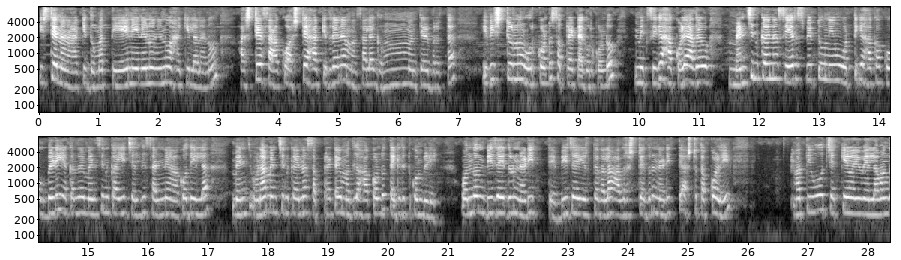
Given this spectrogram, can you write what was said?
ಇಷ್ಟೇ ನಾನು ಹಾಕಿದ್ದು, ಮತ್ತೇನೇನೇನು ನೀನು ಹಾಕಿಲ್ಲ ನಾನು. ಅಷ್ಟೇ ಸಾಕು, ಅಷ್ಟೇ ಹಾಕಿದ್ರೇ ಮಸಾಲೆ ಗಮ್ ಅಂತೇಳಿ ಬರುತ್ತೆ? ಇವಿಷ್ಟು ಹುರ್ಕೊಂಡು ಸಪ್ರೇಟಾಗಿ ಹುರ್ಕೊಂಡು ಮಿಕ್ಸಿಗೆ ಹಾಕ್ಕೊಳ್ಳಿ ಆದರೆ ಮೆಣಸಿನ್ಕಾಯಿನ ಸೇರಿಸ್ಬಿಟ್ಟು ನೀವು ಒಟ್ಟಿಗೆ ಹಾಕಕ್ಕೆ ಹೋಗಬೇಡಿ. ಯಾಕಂದರೆ ಮೆಣಸಿನ್ಕಾಯಿ ಜಲ್ದಿ ಸಣ್ಣ ಆಗೋದಿಲ್ಲ. ಮೆಣ್, ಒಣ ಮೆಣಸಿನ್ಕಾಯಿನ ಸಪ್ರೇಟಾಗಿ ಮೊದಲು ಹಾಕ್ಕೊಂಡು ತೆಗೆದಿಟ್ಕೊಂಬಿಡಿ. ಒಂದೊಂದು ಬೀಜ ಇದ್ರೂ ನಡೆಯುತ್ತೆ ಬೀಜ ಇರ್ತದಲ್ಲ, ಅದರಷ್ಟು ಇದ್ರೂ ನಡೆಯುತ್ತೆ ಅಷ್ಟು ತಕ್ಕೊಳ್ಳಿ. ಮತ್ತು ಇವು ಚಕ್ಕೆ ಇವೆ, ಲವಂಗ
